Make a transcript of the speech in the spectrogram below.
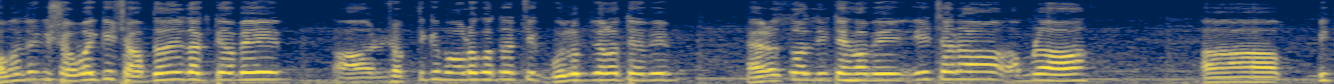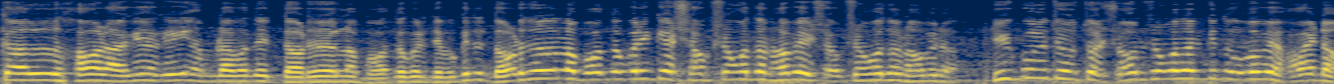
আমাদেরকে সবাইকে সাবধানে থাকতে হবে। আর সব থেকে বড় কথা হচ্ছে গোলপ জ্বালাতে হবে অ্যারোসল দিতে হবে। এছাড়া আমরা বিকাল হওয়ার আগে আগেই আমরা আমাদের দরজা জানলা বন্ধ করে দেবো। কিন্তু দরজা জানলা বন্ধ করে কি সব সমাধান হবে? সব সমাধান হবে না। ঠিক বলেছ ওস্তাদ সব সমাধান কিন্তু ওভাবে হয় না।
